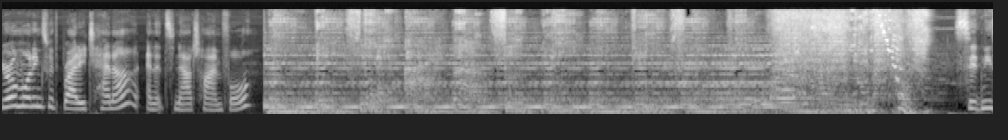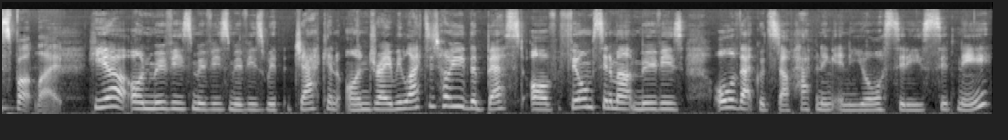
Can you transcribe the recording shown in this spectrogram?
You're on Mornings with Bridie Tanner, and it's now time for. Sydney Spotlight. Here on Movies, Movies, Movies with Jack and Andre, we like to tell you the best of film, cinema, movies, all of that good stuff happening in your city, Sydney.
